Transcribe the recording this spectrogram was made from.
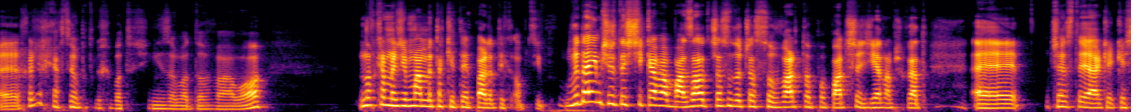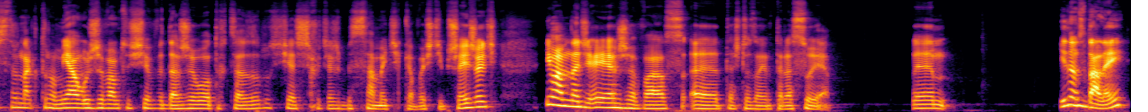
E, Chociaż ja w tym wypadku chyba to się nie załadowało. No w każdym razie mamy takie tutaj parę tych opcji. Wydaje mi się, że to jest ciekawa baza. Od czasu do czasu warto popatrzeć. Ja na przykład e, często jak jakaś strona, którą ja używam, coś się wydarzyło, to chcę się chociażby z samej ciekawości przejrzeć. I mam nadzieję, że Was e, też to zainteresuje. Ym, idąc dalej,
